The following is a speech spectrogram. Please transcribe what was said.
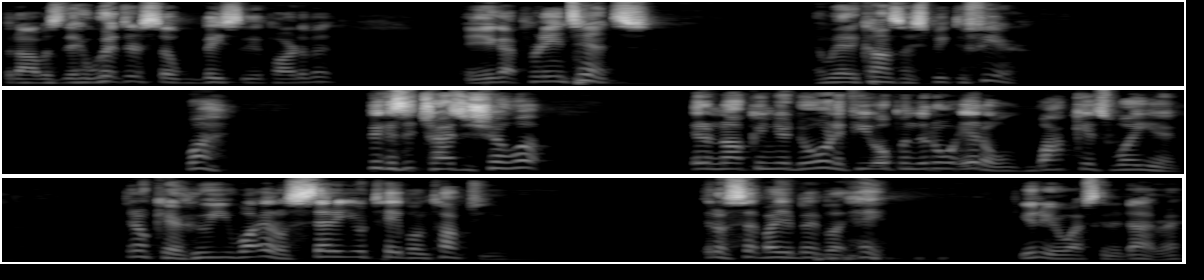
but I was there with her, so basically a part of it. And it got pretty intense. And we had to constantly speak to fear. Why? Because it tries to show up. It'll knock on your door, and if you open the door, it'll walk its way in. It don't care who you are, it'll sit at your table and talk to you. It'll sit by your bed and be like, hey, you know your wife's gonna die, right?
